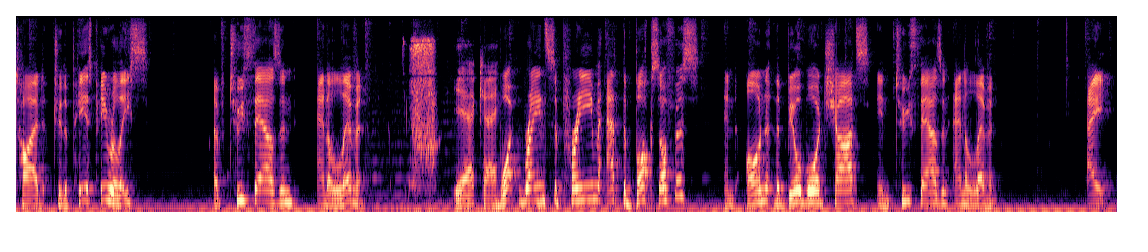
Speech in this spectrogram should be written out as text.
tied to the PSP release of 2011. Yeah. Okay. What reigned supreme at the box office and on the Billboard charts in 2011? A.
